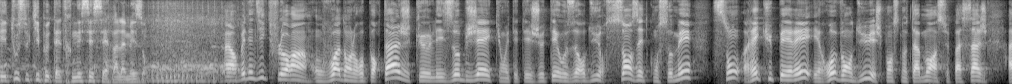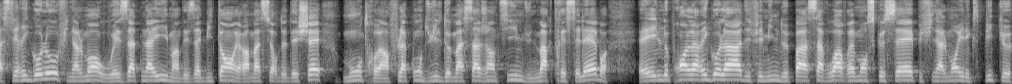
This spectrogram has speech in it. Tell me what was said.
et tout ce qui peut être nécessaire à la maison. Alors Bénédicte Florin, on voit dans le reportage que les objets qui ont été jetés aux ordures sans être consommés sont récupérés et revendus. Et je pense notamment à ce passage assez rigolo finalement où Ezat Naïm, un des habitants et ramasseur de déchets, montre un flacon d'huile de massage intime d'une marque très célèbre. Il le prend à la rigolade, il fait mine de pas savoir vraiment ce que c'est. Et puis finalement, il explique que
